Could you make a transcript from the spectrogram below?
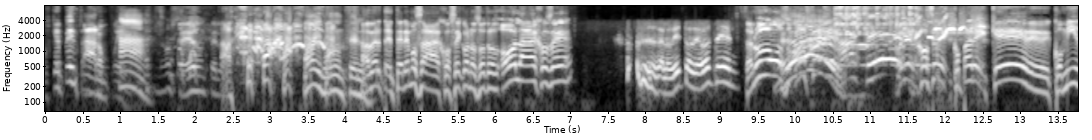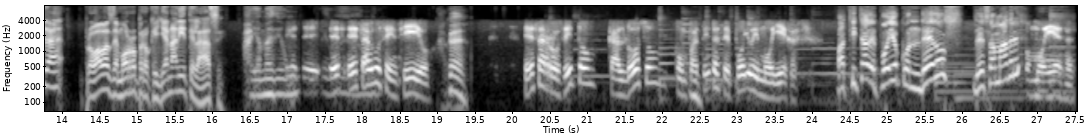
Pues, ¿qué pensaron, pues? Ah. No sé, don Tela. Ay, no, don Tela. A ver, te- tenemos a José con nosotros. Hola, José. Saludito de Austin. ¡Saludos! ¡Eh! Ah. Oye, José, compadre, ¿qué comida probabas de morro pero que ya nadie te la hace? Ay, ya me dio... un- Es, es algo sencillo. ¿Qué? Es arrocito caldoso con patitas de pollo y mollejas. ¿Patita de pollo con dedos de esa madre? Con mollejas.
